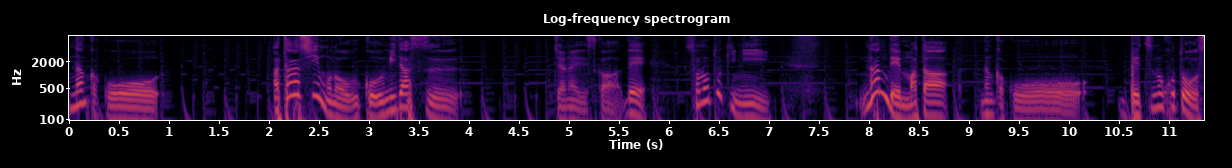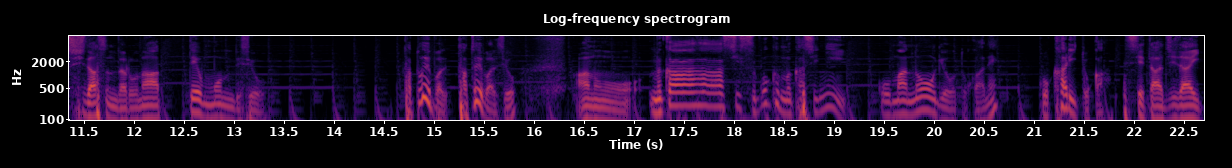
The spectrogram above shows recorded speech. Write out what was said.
なんかこう新しいものをこう生み出すじゃないですか。でその時になんでまたなんかこう別のことをしだすんだろうなって思うんですよ。例えば例えばですよあの昔すごく昔にこう、まあ、農業とかねこう狩りとかしてた時代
